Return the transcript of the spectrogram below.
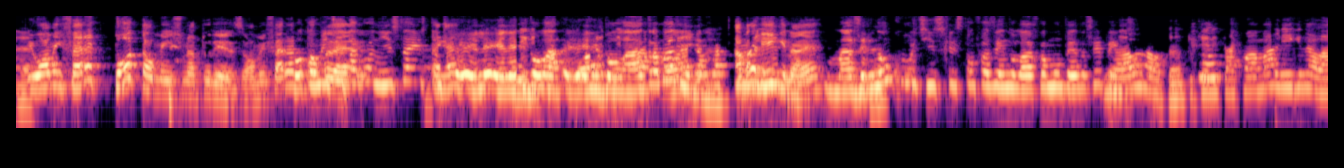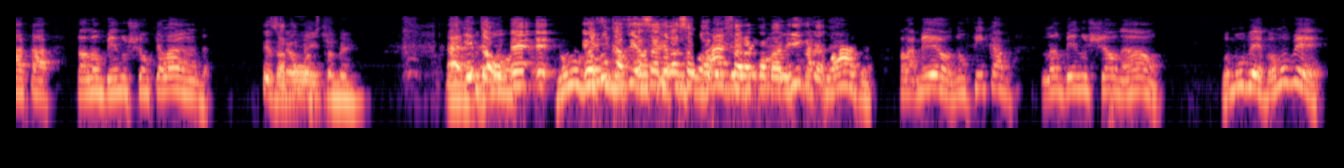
É. E o Homem-Fera é totalmente natureza. O Homem-Fera é Totalmente é, antagonista. É, É. Ele, ele, é ele idolatra ele tá a fora maligna. da- a maligna, é. Mas ele não curte isso que eles estão fazendo lá com a Montanha da Serpente. Não, não, tanto que ele tá com a maligna lá, tá, tá lambendo o chão que ela anda. Que é Exatamente. também. É, então, é, é, Vamos Eu nunca vi essa relação do Homem-Fera com a Maligna. Falar, meu, não fica lambendo o chão, não. Vamos ver, vamos ver.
